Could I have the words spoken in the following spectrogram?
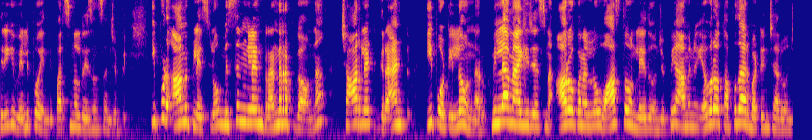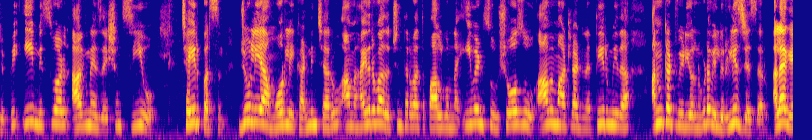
తిరిగి వెళ్ళిపోయింది పర్సనల్ రీజన్స్ అని చెప్పి. ఇప్పుడు ఆమె ప్లేస్లో మిస్ ఇంగ్లాండ్ రన్నరప్గా ఉన్న చార్లెట్ గ్రాంట్ ఈ పోటీల్లో ఉన్నారు. మిల్లా మ్యాగీ చేసిన ఆరోపణల్లో వాస్తవం లేదు అని చెప్పి ఆమెను ఎవరో తప్పుదారి పట్టించారు అని చెప్పి ఈ Miss World organisation CEO chairperson Julia Morley ఖండించారు. ఆమె హైదరాబాద్ వచ్చిన తర్వాత పాల్గొన్న ఈవెంట్స్ షోసు ఆమె మాట్లాడిన తీరు మీద అన్కట్ వీడియోలను కూడా వీళ్ళు రిలీజ్ చేశారు. అలాగే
